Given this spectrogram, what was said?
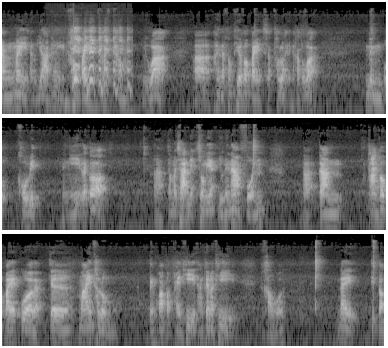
ยังไม่อนุญาตให้เข้าไปถ่ายทำหรือว่าอ่าให้นักท่องเที่ยวเข้าไปสักเท่าไหร่นะครับ เพราะว่า หนึ่งโควิด อย่างนี้แล้วก็ธรรมชาติเนี่ยช่วงนี้อยู่ในหน้าฝนการทางเข้าไปกลัวแบบเจอไม้ถล่มเป็นความปลอดภัยที่ทางเจ้าหน้าที่เขาได้ติดต่อ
